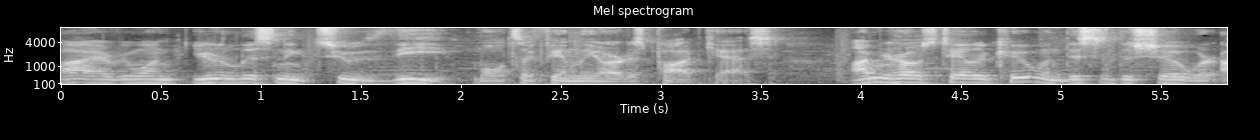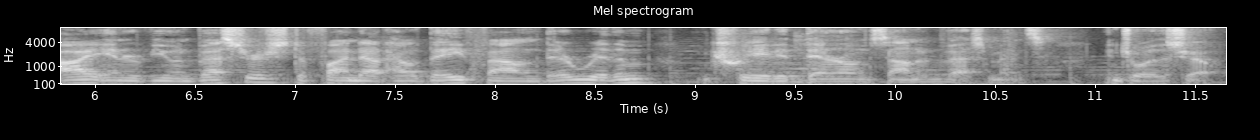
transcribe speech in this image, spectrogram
Hi, everyone. You're listening to the Multifamily Artist Podcast. I'm your host, Taylor Koo, and this is the show where I interview investors to find out how they found their rhythm and created their own sound investments. Enjoy the show.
